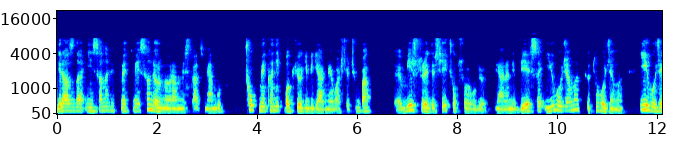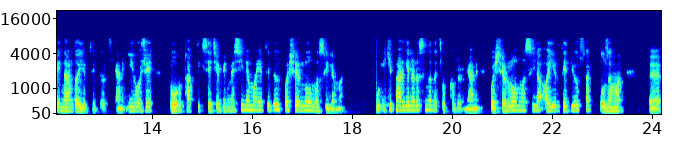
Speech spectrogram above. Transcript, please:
Biraz da insana hükmetmeyi sanıyorum öğrenmesi lazım. Yani bu çok mekanik bakıyor gibi gelmeye başlıyor. Çünkü ben e, bir süredir şeyi çok sorguluyorum. Yani hani Bielsa iyi hoca mı, kötü hoca mı? İyi hocayı nerede ayırt ediyoruz? Yani iyi hocayı doğru taktik seçebilmesiyle mi ayırt ediyoruz, başarılı olmasıyla mı? Bu iki pergel arasında da çok kalıyorum. Yani başarılı olmasıyla ayırt ediyorsak o zaman e,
